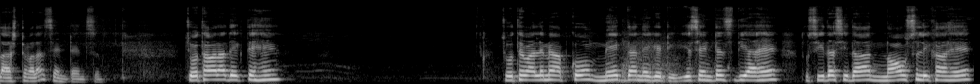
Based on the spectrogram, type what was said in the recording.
लास्ट वाला सेंटेंस चौथा वाला देखते हैं। चौथे वाले में आपको मेक द नेगेटिव ये सेंटेंस दिया है तो सीधा सीधा नौस लिखा है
